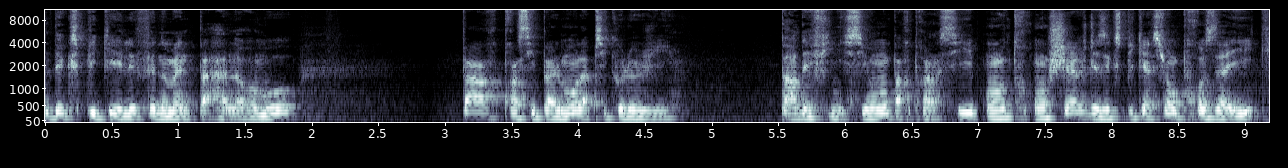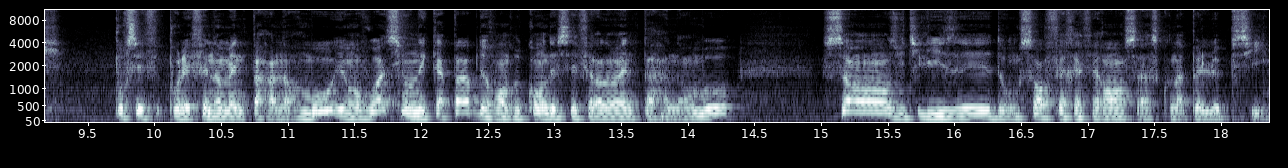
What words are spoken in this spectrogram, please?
d'expliquer les phénomènes paranormaux par principalement la psychologie. Par définition, par principe, on, cherche des explications prosaïques pour les phénomènes paranormaux et on voit si on est capable de rendre compte de ces phénomènes paranormaux sans utiliser, donc sans faire référence à ce qu'on appelle le psy.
